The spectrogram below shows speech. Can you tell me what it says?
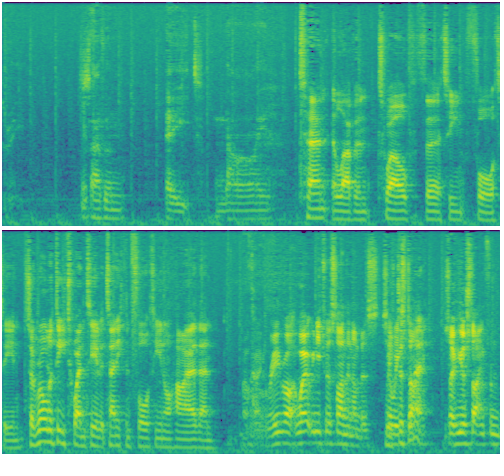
three, seven, eight, nine. 10, 11, 12, 13, 14. So roll a d20. If it's anything 14 or higher, then. Okay. Reroll. Wait, we need to assign the numbers. So We've we just done start. So you're starting from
